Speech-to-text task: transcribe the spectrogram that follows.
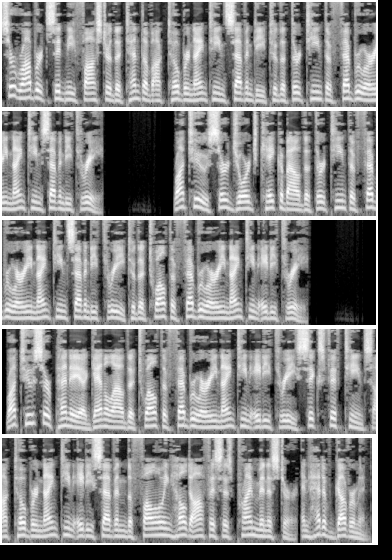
Sir Robert Sidney Foster the 10th of October 1970 to the 13th of February 1973 Ratu Sir George Cakobau the 13th of February 1973 to the 12th of February 1983 Ratu Sir Penaia Ganilau the 12th of February 1983 6/15 October 1987 the following held office as Prime Minister and Head of Government.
